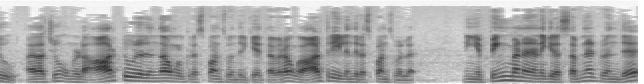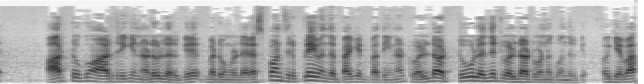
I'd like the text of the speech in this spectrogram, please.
டூ அதாச்சும் உங்களோட ஆர் டூலேருந்து தான் உங்களுக்கு ரெஸ்பான்ஸ் வந்திருக்கே தவிர உங்கள் ஆர் த்ரீலேருந்து ரெஸ்பான்ஸ் வரல. நீங்கள் பிங் பண்ண நினைக்கிற சப்நெட் வந்து ஆர் டூக்கும் ஆர் த்ரீக்கும் நடுவில் இருக்குது பட் உங்களோட ரெஸ்பான்ஸ் ரிப்ளை வந்த பேக்கெட் பார்த்தீங்கன்னா டுவெல் டாட் டூலேருந்து டுவெல் டாட் ஒனுக்கு வந்திருக்கு. ஓகேவா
